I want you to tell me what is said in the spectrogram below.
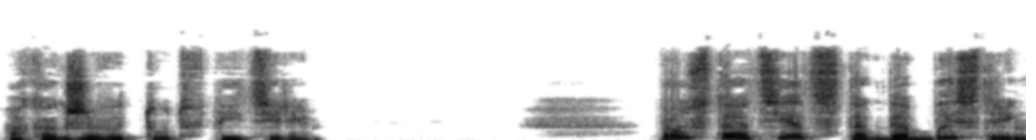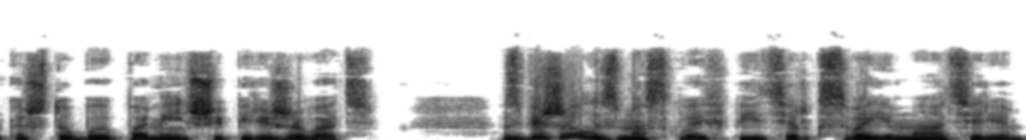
А как же вы тут, в Питере?» «Просто отец тогда быстренько, чтобы поменьше переживать, сбежал из Москвы в Питер к своей матери.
